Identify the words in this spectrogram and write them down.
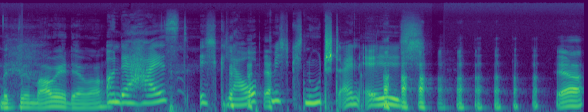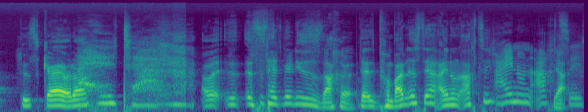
Mit Bill Murray, der war. Und er heißt, ich glaub, mich knutscht ein Elch. Ja, das ist geil, oder? Alter, Aber es ist halt wieder diese Sache. Der, von wann ist der? 81? 81. Ja,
